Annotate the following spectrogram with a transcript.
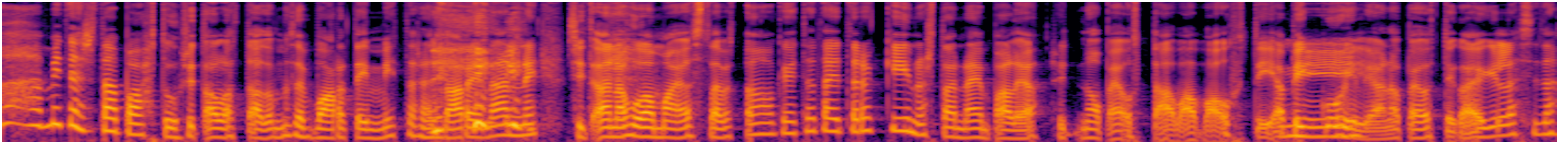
ah, miten se tapahtuu? Sitten aloittaa tuommoisen vartin mittaisen tarinan, niin sitten aina huomaa jossain, että ah, okei, okay, tätä ei tarvitse kiinnostaa näin paljon. Sitten nopeuttaa vaan vauhtia ja niin. pikkuhiljaa nopeutti kaikille sitä.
